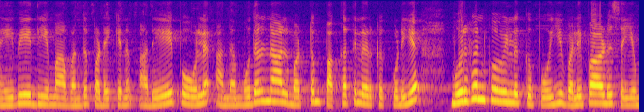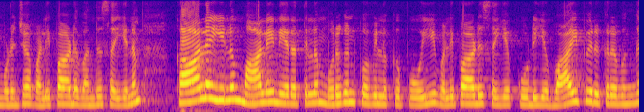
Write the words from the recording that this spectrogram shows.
நைவேத்தியமாக வந்து படைக்கணும். அதே போல் அந்த முதல் நாள் மட்டும் பக்கத்தில் இருக்கக்கூடிய முருகன் கோவிலுக்கு போய் வழிபாடு செய்ய முடிஞ்சால் வழிபாடு வந்து செய்யணும். காலையிலும் மாலை நேரத்திலும் முருகன் கோவிலுக்கு போய் வழிபாடு செய்யக்கூடிய வாய்ப்பு இருக்கிறவங்க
